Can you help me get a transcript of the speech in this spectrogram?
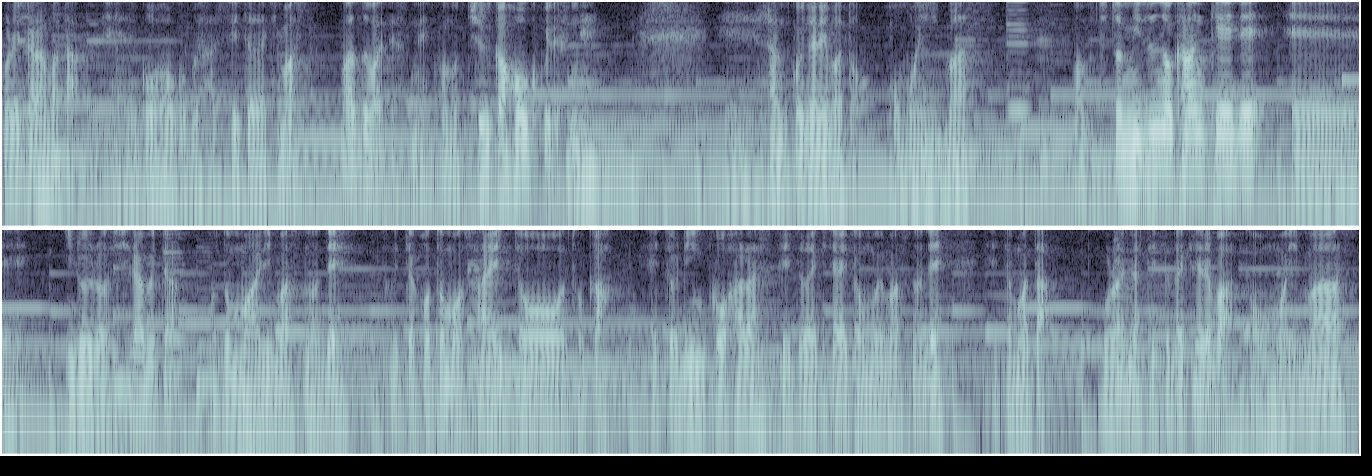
これからまた、えご報告させていただきます。まずはですねこの中間報告ですね、え参考になればと思います、まあ、ちょっと水の関係で、えー、いろいろ調べたこともありますのでそういったこともサイトとか、えー、とリンクを貼らせていただきたいと思いますので、えー、とまたご覧になっていただければと思います。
